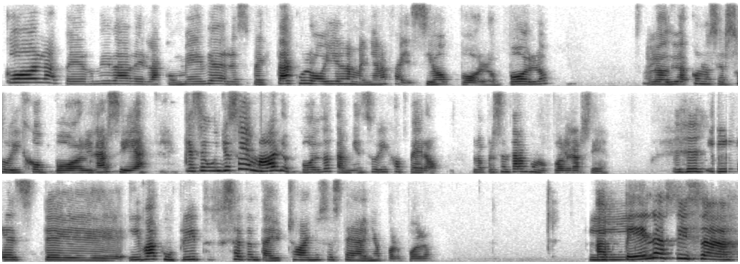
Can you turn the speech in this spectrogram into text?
con la pérdida de la comedia, del espectáculo. Hoy en la mañana falleció Polo Polo. Lo dio a conocer su hijo Paul García, que según yo se llamaba Leopoldo también su hijo, pero lo presentaron como Paul García. Y este iba a cumplir 78 años este año por Polo. Apenas, Isa.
